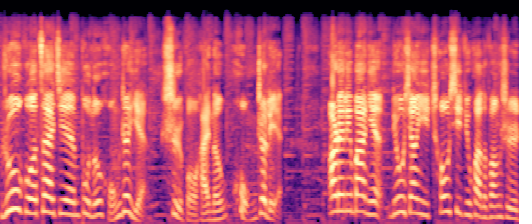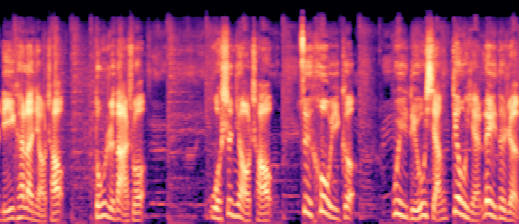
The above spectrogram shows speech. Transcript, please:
如果再见不能红着眼，是否还能红着脸？二零零八年，刘翔以超戏剧化的方式离开了鸟巢。冬日娜说：“我是鸟巢最后一个为刘翔掉眼泪的人。”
